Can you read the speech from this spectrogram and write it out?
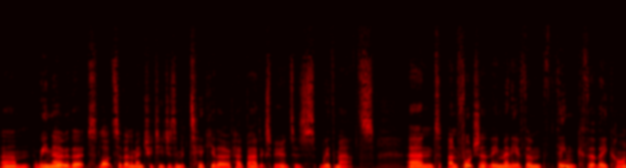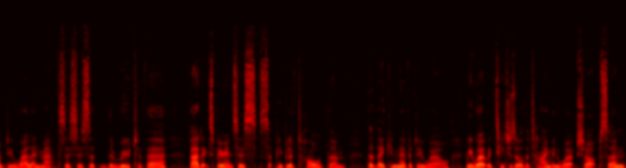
Um, we know that lots of elementary teachers, in particular, have had bad experiences with maths. And unfortunately, many of them think that they can't do well in maths. This is the root of their bad experiences. People have told them that they can never do well. We work with teachers all the time in workshops, and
